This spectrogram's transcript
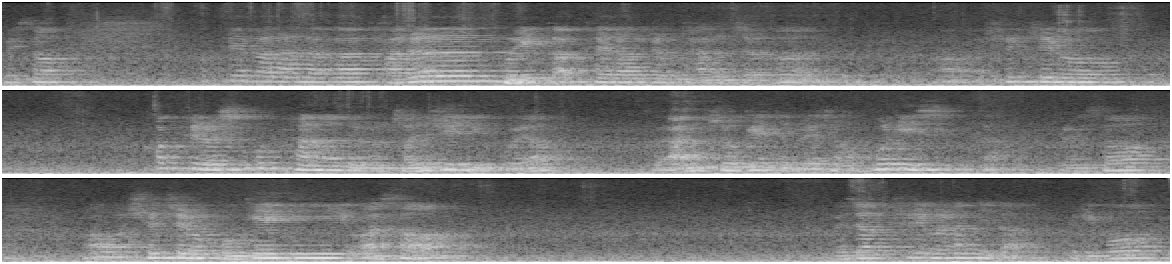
그래서 커피의 바나다가 다른 V 카페랑 좀 다른 점은 어, 실제로 커피를 수급하는 이런 전실이 있고요. 그 안쪽에 매장 홀이 있습니다. 그래서 어, 실제로 고객이 와서 매장 출입을 합니다. 그리고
